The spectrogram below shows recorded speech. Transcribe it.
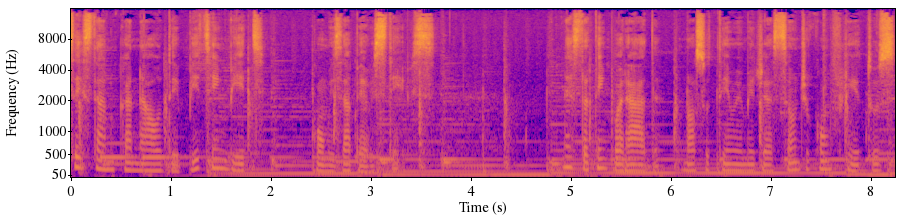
Você está no canal The Beat and Beat com Isabel Esteves. Nesta temporada, nosso tema é mediação de conflitos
